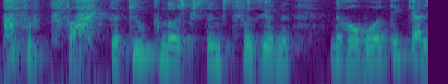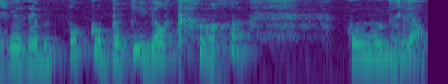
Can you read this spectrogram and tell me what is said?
Pá, porque de facto aquilo que nós gostamos de fazer na, na robótica às vezes é muito pouco compatível com, com o mundo real.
